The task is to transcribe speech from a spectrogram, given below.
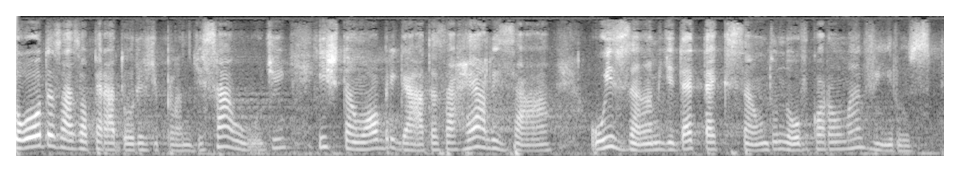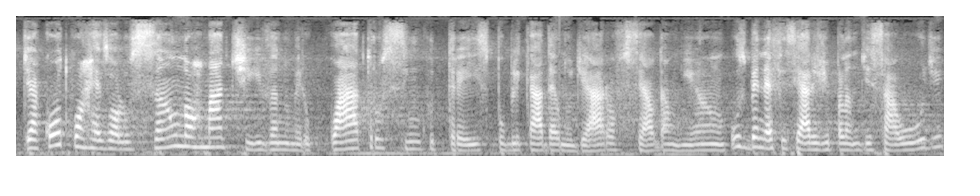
todas as operadoras de plano de saúde estão obrigadas a realizar o exame de detecção do novo coronavírus. De acordo com a resolução normativa número 453, publicada no Diário Oficial da União, os beneficiários de plano de saúde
